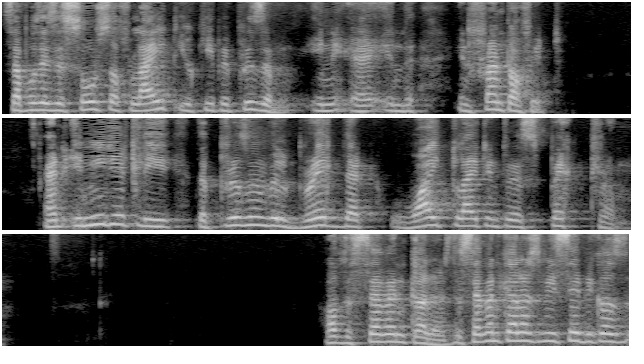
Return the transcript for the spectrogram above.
Suppose there's a source of light, you keep a prism in uh, in the in front of it, and immediately the prism will break that white light into a spectrum of the seven colors. The seven colors we say because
